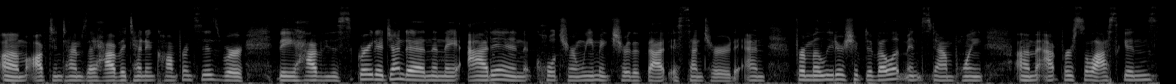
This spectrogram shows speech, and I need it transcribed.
Um, oftentimes I have attended conferences where they have this great agenda and then they add in culture and we make sure that that is centered. And from a leadership development standpoint, um, at First Alaskans,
